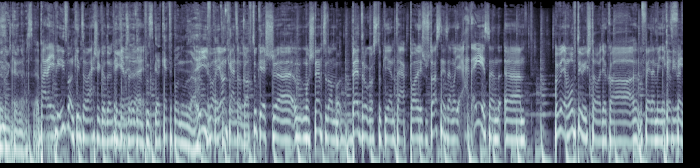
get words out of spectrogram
Ödönkéről ne beszéljünk. Bár egyébként itt van kint a másik ödönke. Igen, képzeld el. 5 plusz 2.0. Így van, 2.0. Jankától kaptuk, és uh, most nem tudom, bedrogoztuk ilyen táppal, és most azt nézem, hogy hát egészen, uh, hogy mondjam, optimista vagyok a fejleményeket Több illetően,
